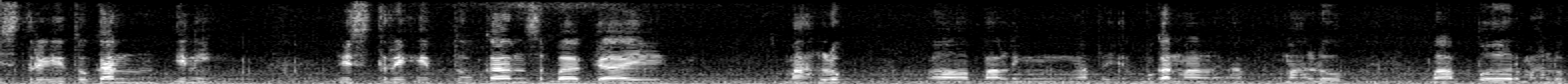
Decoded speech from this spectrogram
istri itu kan gini istri itu kan sebagai makhluk eh, paling apa ya bukan makhluk makhluk baper makhluk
